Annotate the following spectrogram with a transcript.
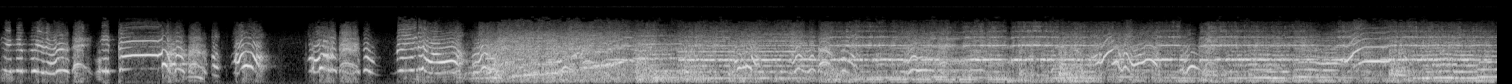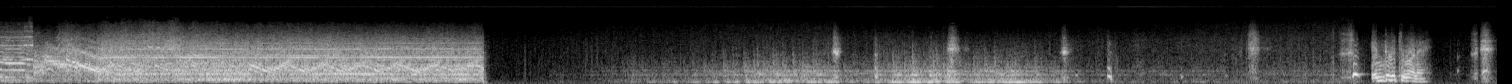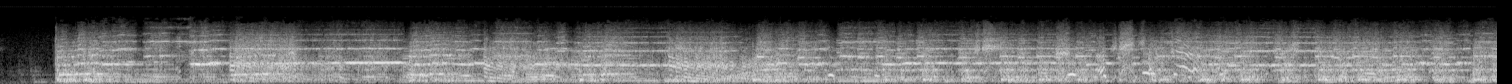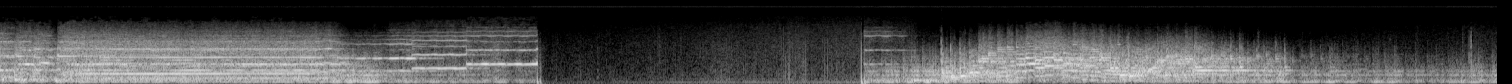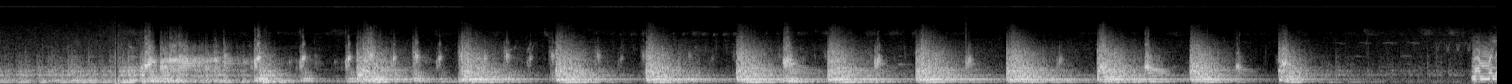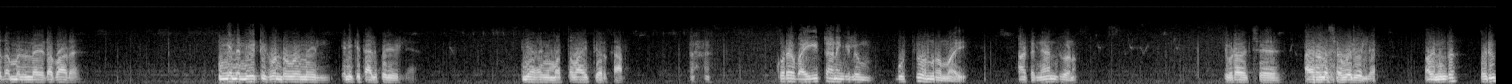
നമ്മൾ തമ്മിലുള്ള ഇടപാട് ഇങ്ങനെ നീട്ടിക്കൊണ്ടുപോകുന്നതിൽ എനിക്ക് താല്പര്യമില്ല. ഇനി അതങ്ങ് മൊത്തമായി തീർക്കാം. കുറെ വൈകിട്ടാണെങ്കിലും ബുദ്ധി ഒന്ന് നന്നായി. ആട്ടെ ഞാൻ വേണം. ഇവിടെ വെച്ച് അതിനുള്ള സൗകര്യമില്ല. അതിനെന്ത്? വരൂ വരൂ.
